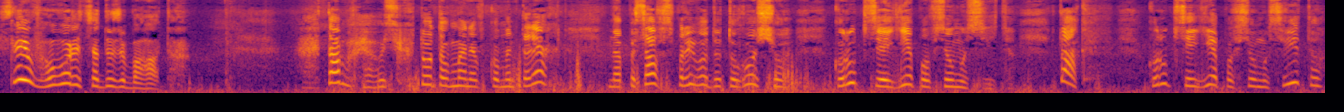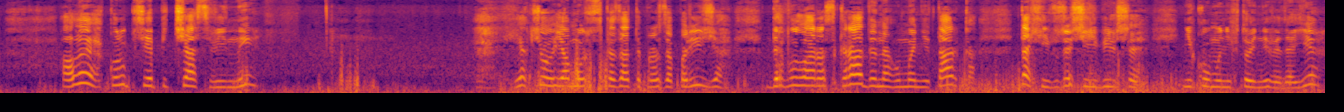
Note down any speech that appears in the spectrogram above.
Слів говориться дуже багато. Там ось хто-то в мене в коментарях написав з приводу того, що корупція є по всьому світу. Так, корупція є по всьому світу, але корупція під час війни. Якщо я можу сказати про Запоріжжя, де була розкрадена гуманітарка, так і вже ж її більше нікому ніхто й не видає.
